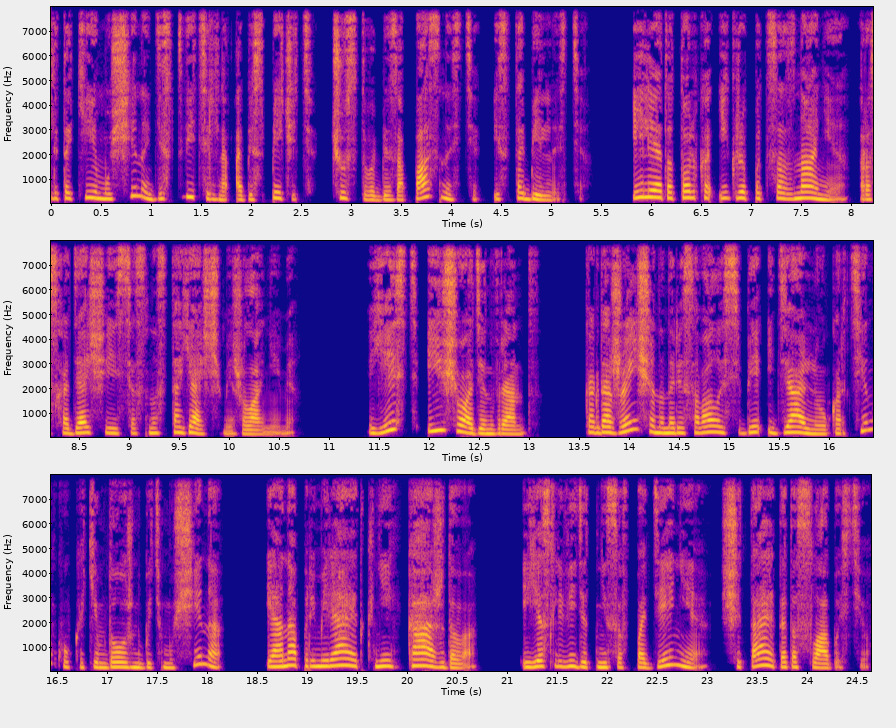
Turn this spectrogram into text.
ли такие мужчины действительно обеспечить чувство безопасности и стабильности? Или это только игры подсознания, расходящиеся с настоящими желаниями? Есть и еще один вариант. Когда женщина нарисовала себе идеальную картинку, каким должен быть мужчина, и она примеряет к ней каждого, и если видит несовпадение, считает это слабостью.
